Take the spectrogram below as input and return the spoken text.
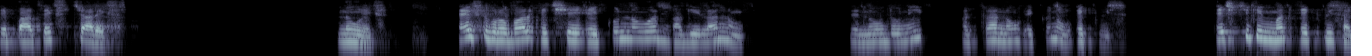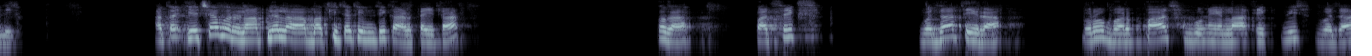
ते पाच एक्स चार एक्स नऊ एक्स एक्स बरोबर एकशे एकोणनव्वद भागीला नऊ. नऊ दोन्ही अठरा नऊ एक नऊ एकवीस. एच ची किंमत एकवीस आली. आता याच्यावरनं आपल्याला बाकीच्या किमती काढता येतात बघा पाच एक्स वजा तेरा बरोबर पाच गुणेला एकवीस वजा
